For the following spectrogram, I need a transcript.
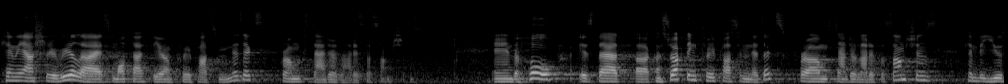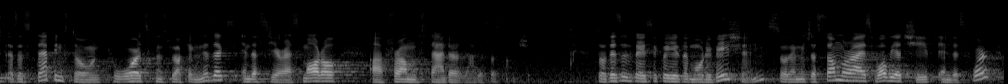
can we actually realize multi-theorem pre-processing NIZKs from standard lattice assumptions? And the hope is that uh, constructing pre-processing NIZKs from standard lattice assumptions can be used as a stepping stone towards constructing NIZKs in the CRS model uh, from standard lattice assumptions. So this is basically the motivation. So let me just summarize what we achieved in this work.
